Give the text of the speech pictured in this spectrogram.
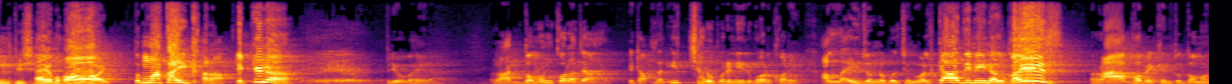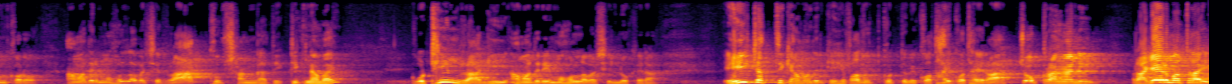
এমপি সাহেব হয়, তো মাথাই খারাপ, ঠিক না? প্রিয় ভাইরা রাগ দমন করা যায়, এটা আপনার ইচ্ছার উপরে নির্ভর করে। আল্লাহ এই জন্য বলছেন, ওয়াল কাদিবিন আল গাইজ রাগ হবে কিন্তু দমন করো। আমাদের মহল্লাবাসীর রাগ খুব সাংঘাতিক, ঠিক না ভাই? কঠিন রাগী আমাদের এই মহল্লাবাসীর লোকেরা। এইটার থেকে আমাদেরকে হেফাজত করতে হবে। কথায় কথায় রাগ, চোখ রাঙানি, রাগের মাথায়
